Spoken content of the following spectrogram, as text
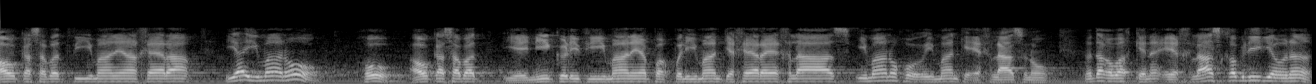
او کسبت فی ایمان اخره یا ایمانو خو او کسبت یې نی کړی فی ایمان په خپل ایمان کې خیر اخلاص ایمانو خو ایمان کې اخلاص نو نو دغه وخت کې نه اخلاص قبليږي او نه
